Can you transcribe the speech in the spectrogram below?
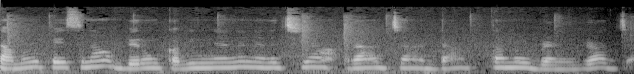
தமிழ் பேசினா வெறும் கவிஞன்னு நினச்சியா? ராஜா டா தமிழ் பிரண்ட் ராஜா.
